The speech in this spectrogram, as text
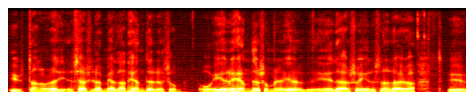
Utan några särskilda mellanhänder. Liksom. Och är det händer som är, är där så är det såna där uh,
